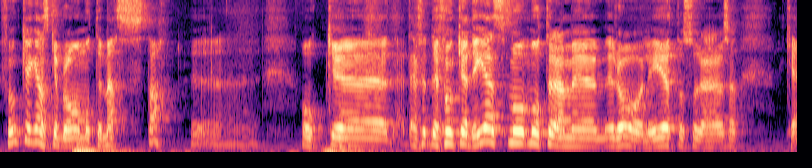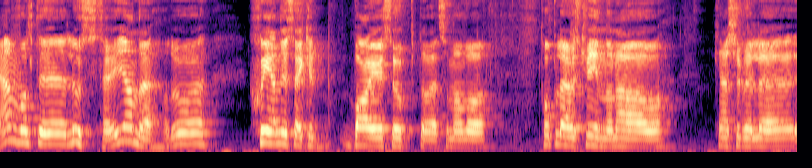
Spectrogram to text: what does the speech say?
funkar ganska bra mot det mesta. Ehm, och eh, det funkar dels mot mot det där med rörlighet och sådär. Sen kan det vara lite lusthöjande. Och då sken ju säkert Byers upp då eftersom han var populär hos kvinnorna och kanske ville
